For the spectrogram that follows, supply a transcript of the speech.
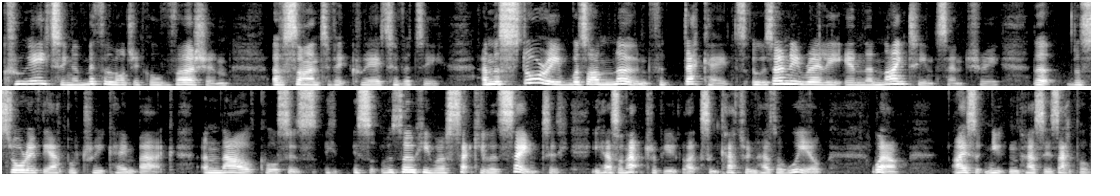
creating a mythological version of scientific creativity. And the story was unknown for decades. It was only really in the 19th century that the story of the apple tree came back. And now, of course, it's, it's as though he were a secular saint. He has an attribute like St. Catherine has a wheel. Well, Isaac Newton has his apple.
